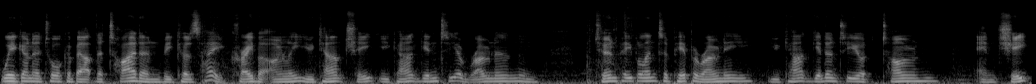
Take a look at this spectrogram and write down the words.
We're going to talk about the Titan because, hey, Kraber only, you can't cheat, you can't get into your Ronin and turn people into pepperoni, you can't get into your tone and cheat,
